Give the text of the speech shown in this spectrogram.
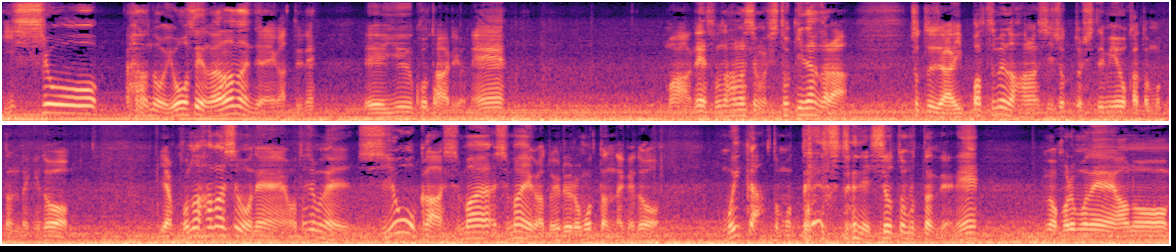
一生、あの、陽性にならないんじゃないかってね、えーいうことあるよね。まあね、その話もしときながら、ちょっとじゃあ一発目の話ちょっとしてみようかと思ったんだけど、いや、この話もね、私もね、しようかしま、しまえがといろいろ思ったんだけど、もういいかと思って、ちょっとね、しようと思ったんだよね。まあこれもね、あの、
